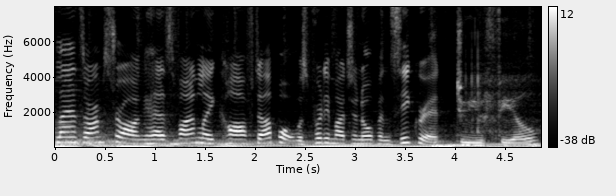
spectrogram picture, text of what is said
Lance Armstrong has finally coughed up what was pretty much an open secret. Do you feel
